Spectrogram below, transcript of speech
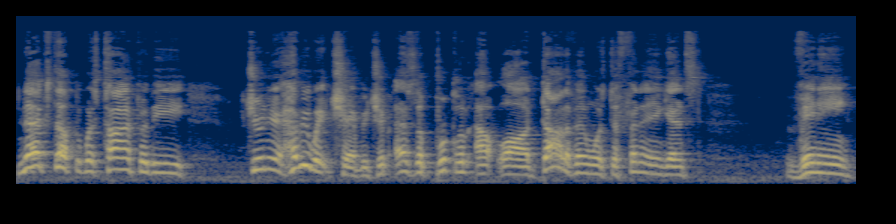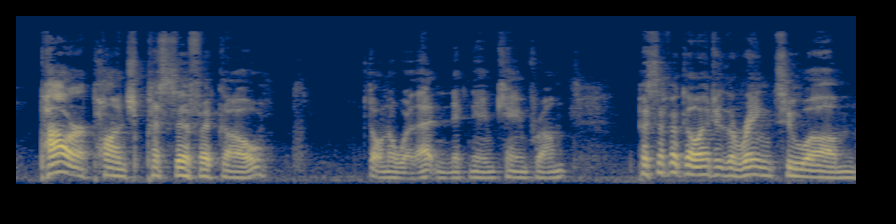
Next up, it was time for the Junior Heavyweight Championship as the Brooklyn Outlaw Donovan was defending against Vinny Power Punch Pacifico. Don't know where that nickname came from. Pacifico entered the ring to um,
